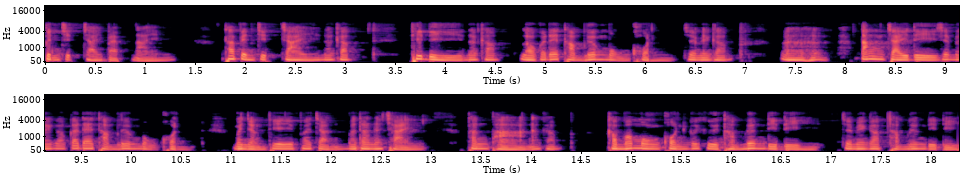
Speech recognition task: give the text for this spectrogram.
เป็นจิตใจแบบไหน ถ้าเป็นจิตใจนะครับ ที่ดีนะครับ เราก็ได้ทำเรื่องมงคลใช่ไหมครับตั้งใจดีใช่ไหมก็ได้ทำเรื่องมงคลมันอย่างที่พระอาจารย์มัทนชัยท่านพานะครับคำว่ามงคลก็คือทำเรื่องดีๆ ใช่ไหมครับทำเรื่องดี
